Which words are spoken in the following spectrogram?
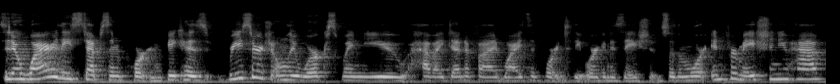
so now why are these steps important? Because research only works when you have identified why it's important to the organization. So the more information you have,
